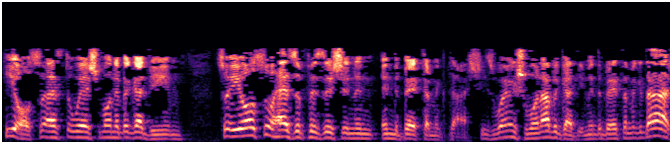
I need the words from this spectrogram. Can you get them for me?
he also has to wear Shmona Begadim. So he also has a position in, in the Beit HaMikdash. He's wearing Shmona Begadim in the Beit HaMikdash.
